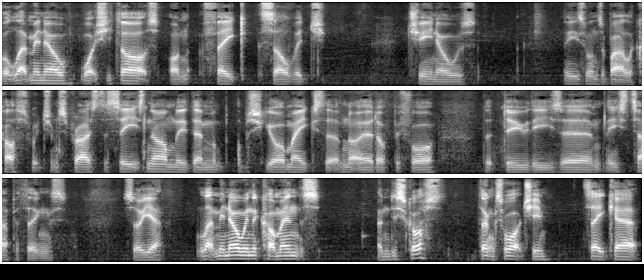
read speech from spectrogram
But let me know what's your thoughts on fake selvage chinos. These ones are by Lacoste, which I'm surprised to see. It's normally them obscure makes that I've not heard of before that do these um, these type of things. So yeah, let me know in the comments and discuss. Thanks for watching. Take care.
